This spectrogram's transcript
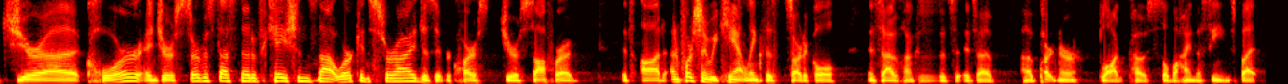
Jira Core and Jira Service Desk notifications not work in Stride? Does it require Jira software? It's odd. Unfortunately, we can't link this article in SoundCloud because it's it's a a partner blog post, still behind the scenes. But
